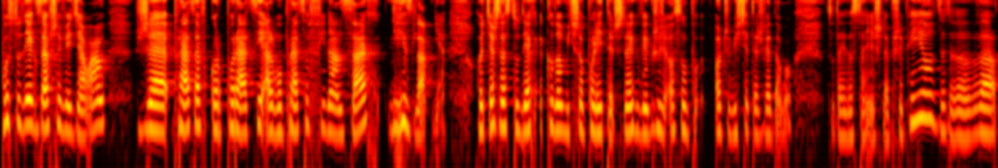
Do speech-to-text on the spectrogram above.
Po studiach zawsze wiedziałam, że praca w korporacji albo praca w finansach nie jest dla mnie. Chociaż na studiach ekonomiczno-politycznych większość osób, oczywiście też wiadomo, tutaj dostaniesz lepsze pieniądze, da, da, da,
